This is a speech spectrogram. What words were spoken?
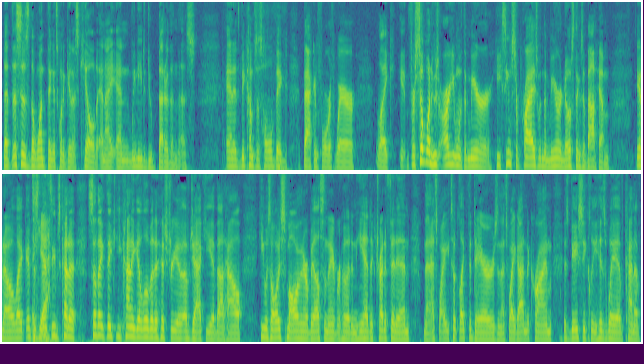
that this is the one thing that's going to get us killed, and I and we need to do better than this. And it becomes this whole big back and forth where, like, for someone who's arguing with the mirror, he seems surprised when the mirror knows things about him. You know, like it just Yeah. it seems kind of so like they, you kind of get a little bit of history of, of Jackie about how he was always smaller than everybody else in the neighborhood and he had to try to fit in. And that's why he took like the dares and that's why he got into crime. Is basically his way of kind of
